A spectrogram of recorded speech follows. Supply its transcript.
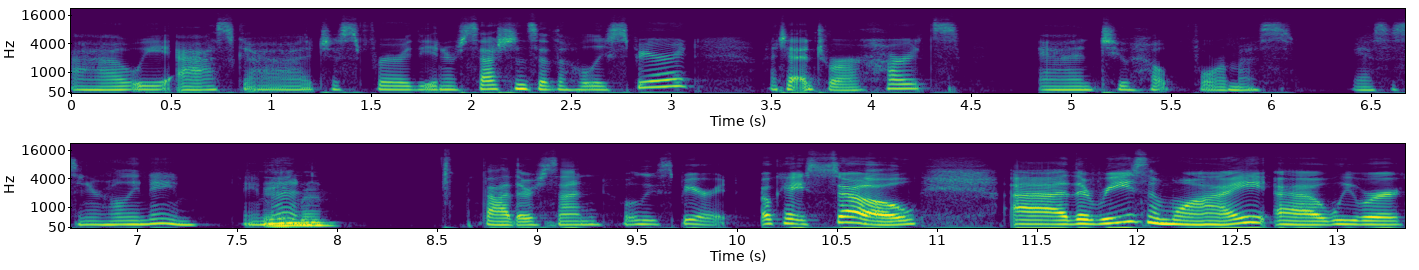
Uh, we ask uh, just for the intercessions of the Holy Spirit uh, to enter our hearts and to help form us. We ask this in your holy name. Amen. Amen. Father, Son, Holy Spirit. Okay, so uh, the reason why uh, we were,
